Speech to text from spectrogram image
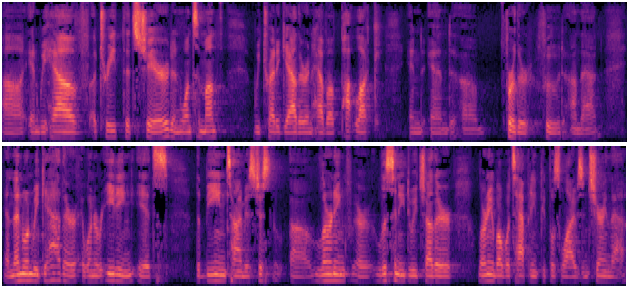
uh, and we have a treat that's shared. And once a month, we try to gather and have a potluck and, and um, further food on that. And then when we gather, when we're eating, it's the being time is just uh, learning or listening to each other, learning about what's happening in people's lives and sharing that.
